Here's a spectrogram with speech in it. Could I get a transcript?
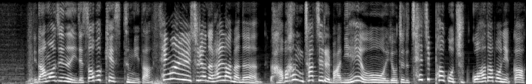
이 나머지는 이제 서브 퀘스트입니다. 생활 수련을 하려면은 가방 차지를 많이 해요. 이게 어쨌든 채집하고 줍고 하다 보니까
